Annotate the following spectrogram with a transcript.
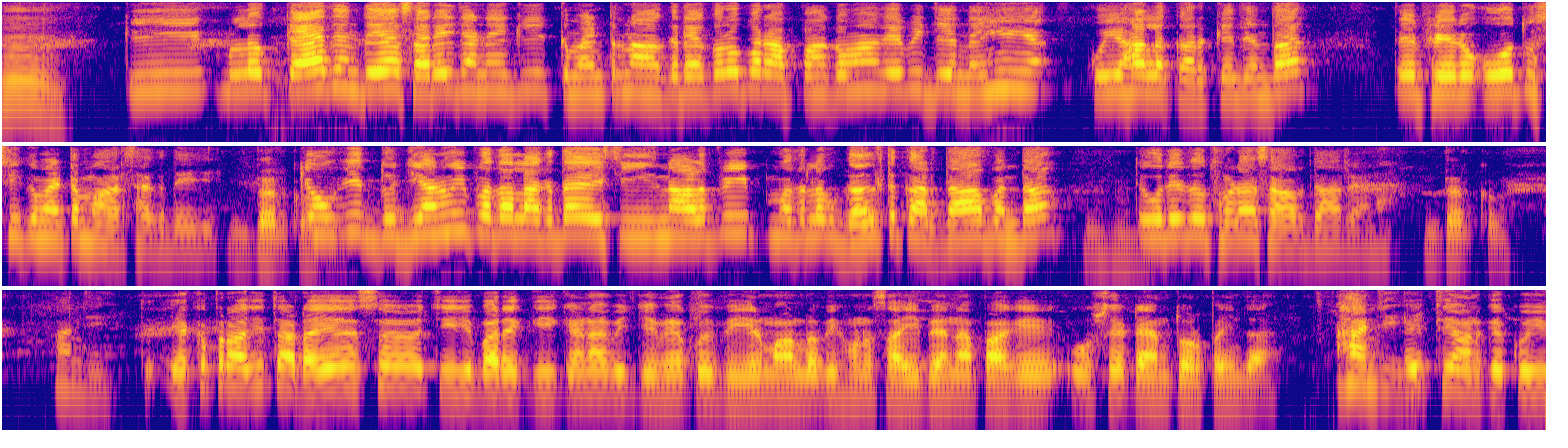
ਹੂੰ। ਕਿ ਮਤਲਬ ਕਹਿ ਦਿੰਦੇ ਆ ਸਾਰੇ ਜਣੇ ਕਿ ਕਮੈਂਟ ਨਾ ਕਰਿਆ ਕਰੋ ਪਰ ਆਪਾਂ ਕਵਾਂਗੇ ਵੀ ਜੇ ਨਹੀਂ ਕੋਈ ਹੱਲ ਕਰਕੇ ਦਿੰਦਾ ਤੇ ਫਿਰ ਉਹ ਤੁਸੀਂ ਕਮੈਂਟ ਮਾਰ ਸਕਦੇ ਜੀ। ਬਿਲਕੁਲ ਕਿਉਂਕਿ ਦੂਜਿਆਂ ਨੂੰ ਵੀ ਪਤਾ ਲੱਗਦਾ ਇਸ ਚੀਜ਼ ਨਾਲ ਵੀ ਮਤਲਬ ਗਲਤ ਕਰਦਾ ਆ ਬੰਦਾ ਤੇ ਉਹਦੇ ਤੋਂ ਥੋੜਾ ਸਾਵਧਾਨ ਰਹਿਣਾ। ਬਿਲਕੁਲ। ਹਾਂਜੀ। ਤੇ ਇੱਕ ਭਰਾ ਜੀ ਤੁਹਾਡਾ ਇਸ ਚੀਜ਼ ਬਾਰੇ ਕੀ ਕਹਿਣਾ ਵੀ ਜਿਵੇਂ ਕੋਈ ਵੀਰ ਮੰਨ ਲਓ ਵੀ ਹੁਣ ਸਾਈ ਬਿਆਨਾ ਪਾ ਕੇ ਉਸੇ ਟਾਈਮ ਤੁਰ ਪੈਂਦਾ। ਹਾਂਜੀ। ਇੱਥੇ ਆਣ ਕੇ ਕੋਈ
